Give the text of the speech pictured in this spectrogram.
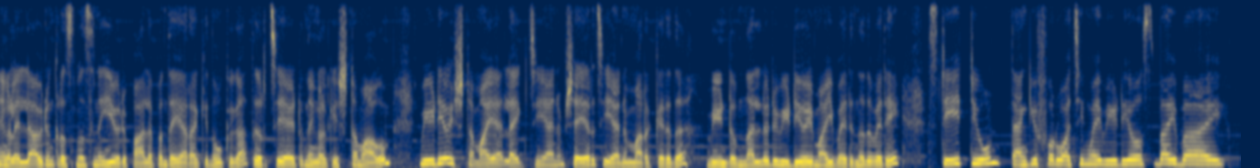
നിങ്ങൾ എല്ലാവരും ക്രിസ്മസിന് ഈ ഒരു പാലപ്പം തയ്യാറാക്കി നോക്കുക. തീർച്ചയായിട്ടും നിങ്ങൾക്ക് ഇഷ്ടമാവും വീഡിയോ ഇഷ്ടമായ ലൈക്ക് ചെയ്യാനും ഷെയർ ചെയ്യാനും മറക്കരുത്. വീണ്ടും നല്ലൊരു വീഡിയോയുമായി വരുന്നതുവരെ stay tune. Thank for watching my videos. Bye bye.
